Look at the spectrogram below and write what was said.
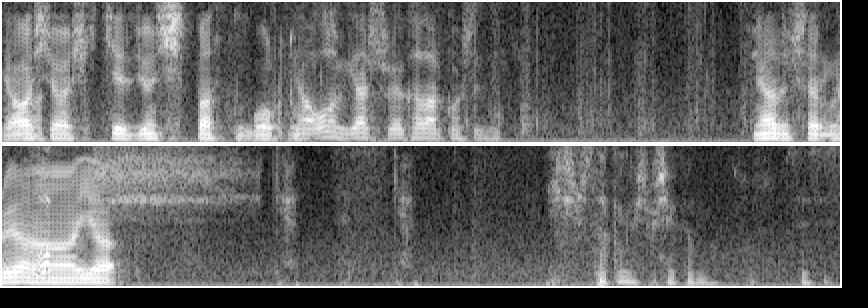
Yavaş yavaş gideceğiz diyorsun shit bastım korktum. Ya oğlum gel şuraya kadar koşacağız ilk. Ne yazmışlar buraya? Hop, Ha ya. şşş, gel sessiz gel. Hiç sakın hiçbir şey kılma. Sus sessiz.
